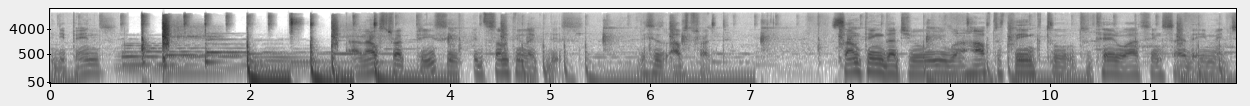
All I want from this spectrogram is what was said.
It depends. An abstract piece, it, it's something like this. This is abstract. Something that you, you're gonna have to think to, to tell what's inside the image.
